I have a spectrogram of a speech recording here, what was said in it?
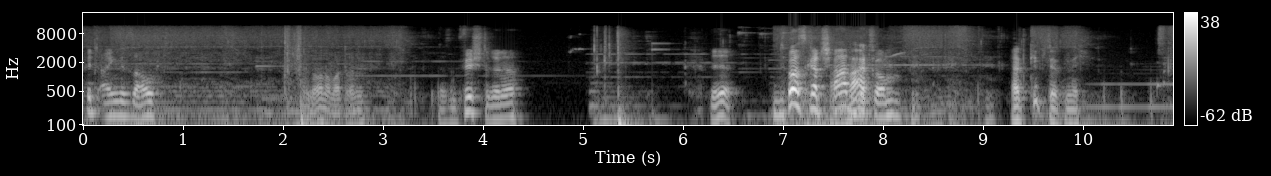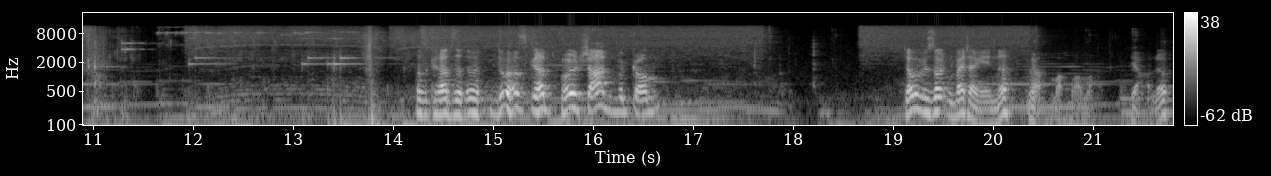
Pit eingesaugt. Da ist auch noch was drin. Da ist ein Fisch drin. Äh. Du hast gerade Schaden Was? bekommen. Das gibt's jetzt nicht. Du hast gerade du hast gerade voll Schaden bekommen. Ich glaube, wir sollten weitergehen, ne? Ja, machen wir mal. Ja, ne?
